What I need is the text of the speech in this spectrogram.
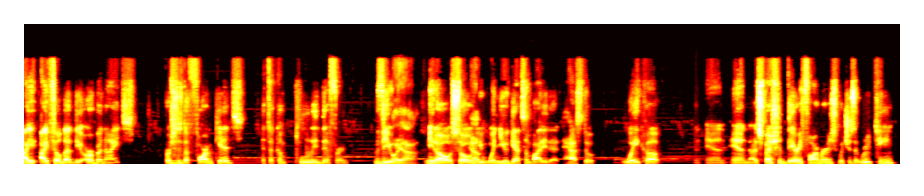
I, I feel that the urbanites versus Mhm. the farm kids, it's a completely different view. Oh yeah, You know, so Yep. you, when you get somebody that has to wake up and and especially dairy farmers, which is a routine,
